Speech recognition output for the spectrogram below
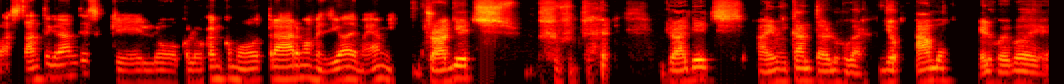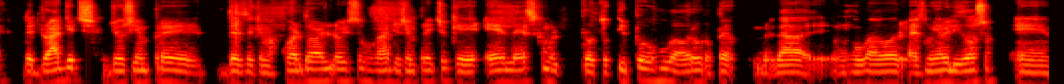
bastante grandes que lo colocan como otra arma ofensiva de Miami. Dragic, Dragic, a mí me encanta verlo jugar. Yo amo el juego de, de. Yo siempre, desde que me acuerdo haberlo visto jugar, yo siempre he dicho que él es como el prototipo de un jugador europeo, ¿verdad? Un jugador es muy habilidoso, eh,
